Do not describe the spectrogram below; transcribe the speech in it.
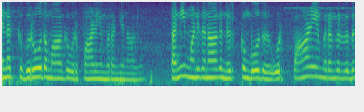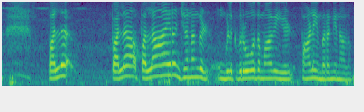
எனக்கு விரோதமாக ஒரு பாளையம் இறங்கினாலும் தனி மனிதனாக நிற்கும்போது ஒரு பாளையம் இறங்குறது பல பல பல்லாயிரம் ஜனங்கள் உங்களுக்கு விரோதமாக எழு பாளையம் இறங்கினாலும்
